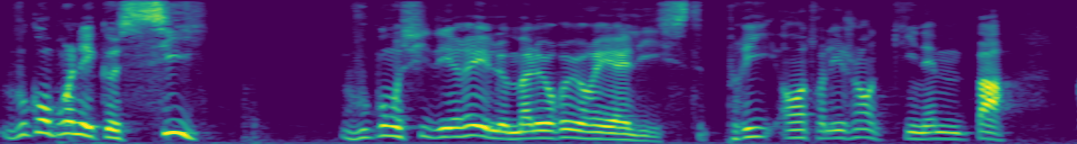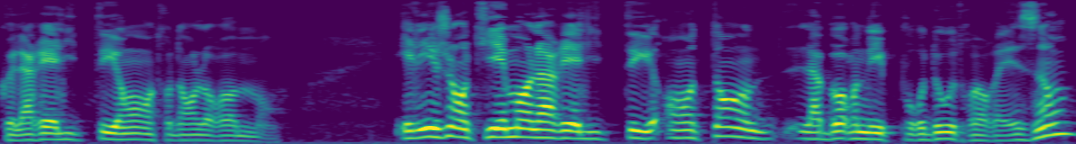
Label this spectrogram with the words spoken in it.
Vous comprenez que si vous considérez le malheureux réaliste pris entre les gens qui n'aiment pas que la réalité entre dans le roman, et les gens qui aimant la réalité entendent la borner pour d'autres raisons,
